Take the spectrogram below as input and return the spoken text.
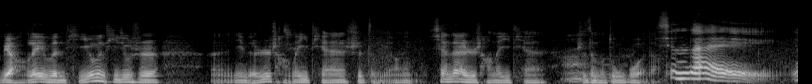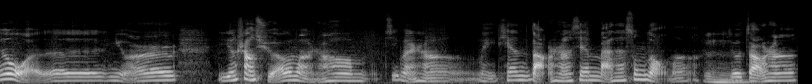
两类问题。一个问题就是，呃，你的日常的一天是怎么样？现在日常的一天是怎么度过的？现在因为我的女儿已经上学了嘛，然后基本上每天早上先把她送走嘛，就早上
